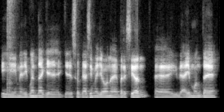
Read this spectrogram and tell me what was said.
y me di cuenta que, eso casi me llevó a una depresión eh, y de ahí monté,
